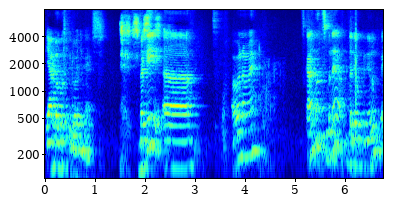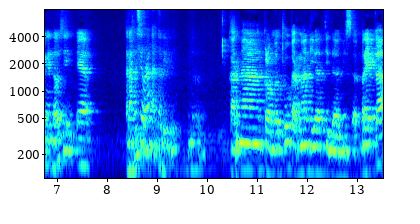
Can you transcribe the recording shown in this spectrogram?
Ya bagus keduanya guys. berarti eh, apa namanya sekarang tuh sebenarnya dari opini lu pengen tahu sih kayak kenapa sih orang nggak tahu diri? Karena kalau menurutku karena dia tidak bisa. Mereka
